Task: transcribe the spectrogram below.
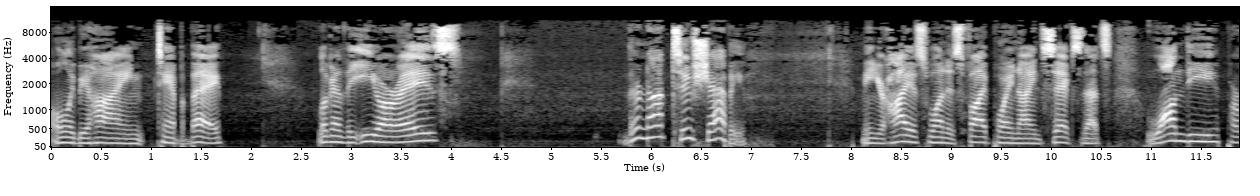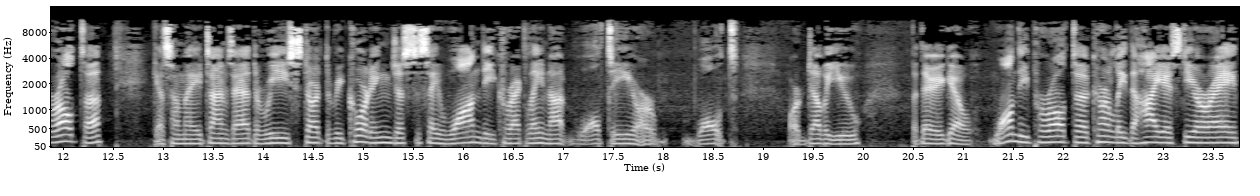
only behind Tampa Bay. Looking at the ERAs, they're not too shabby. I mean, your highest one is 5.96. That's Wandy Peralta. Guess how many times I had to restart the recording just to say Wandy correctly, not Walty or Walt or W. But there you go. Wandy Peralta, currently the highest ERA.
